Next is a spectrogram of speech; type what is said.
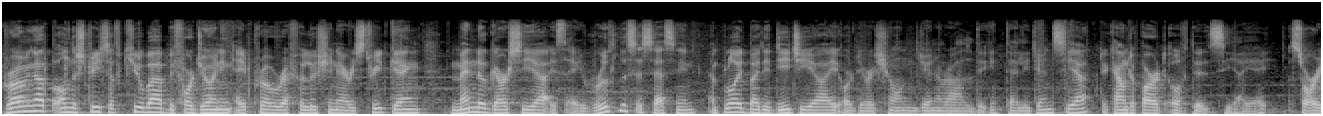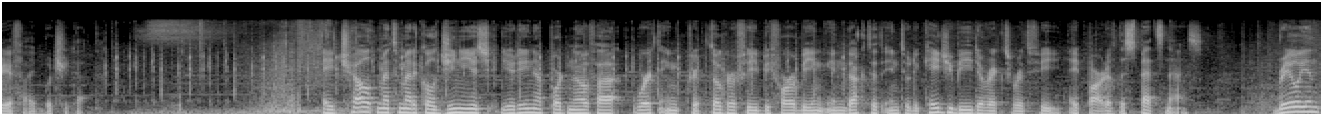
Growing up on the streets of Cuba before joining a pro-revolutionary street gang, Mendo Garcia is a ruthless assassin employed by the DGI or Dirección General de Inteligencia, the counterpart of the CIA. Sorry if I butchered that. A child mathematical genius, Irina Portnova worked in cryptography before being inducted into the KGB Directorate V, a part of the Spetsnaz. Brilliant,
